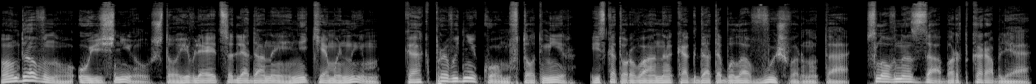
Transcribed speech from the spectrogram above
Он давно уяснил, что является для Даны никем иным, как проводником в тот мир, из которого она когда-то была вышвырнута, словно за борт корабля,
